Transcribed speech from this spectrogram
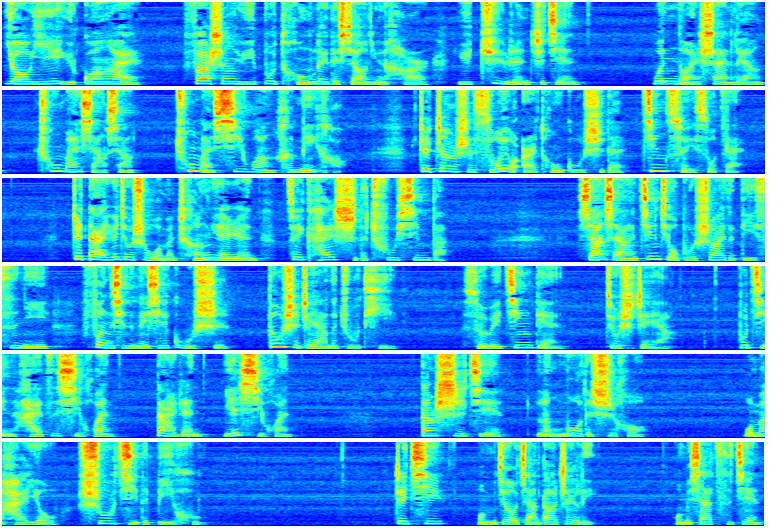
友谊与关爱发生于不同类的小女孩与巨人之间。 温暖、善良，充满想象，充满希望和美好，这正是所有儿童故事的精髓所在。这大约就是我们成年人最开始的初心吧。想想经久不衰的迪士尼奉献的那些故事，都是这样的主题。所谓经典，就是这样，不仅孩子喜欢，大人也喜欢。当世界。冷漠的时候，我们还有书籍的庇护。这期我们就讲到这里，我们下次见。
